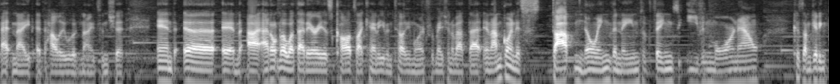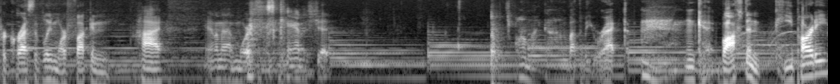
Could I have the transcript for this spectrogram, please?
at night at Holiwood nights and shit. And uh, and I, I don't know what that area is called, so I can't even tell you more information about that. And I'm going to stop knowing the names of things even more now, because I'm getting progressively more fucking high, and I'm gonna have more of this can of shit. Oh my god, I'm about to be wrecked. okay, Boston Tea Party.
